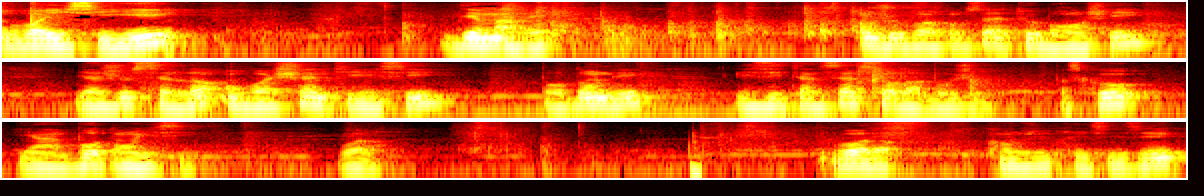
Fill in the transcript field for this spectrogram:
on va essayer démarrer. Quand je vois comme ça, tout branché, il y a juste celle-là. On va chanter ici pour donner les étincelles sur la bougie. Parce qu'il y a un bouton ici. Voilà. Voilà, comme j'ai précisé,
